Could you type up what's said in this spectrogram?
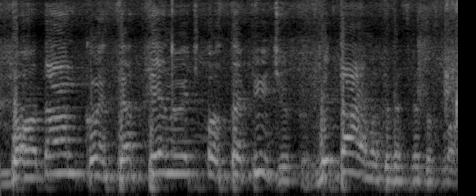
Богдан Константинович Остапічук. Вітаємо тебе, Святослав!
